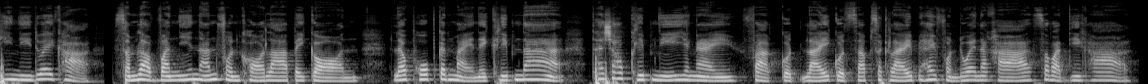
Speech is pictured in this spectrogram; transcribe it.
ที่นี้ด้วยค่ะสำหรับวันนี้นั้นฝนขอลาไปก่อน แล้วพบกันใหม่ในคลิปหน้า ถ้าชอบคลิปนี้ยังไง ฝากกดไลค์กด Subscribe ให้ฝนด้วยนะคะ สวัสดีค่ะ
